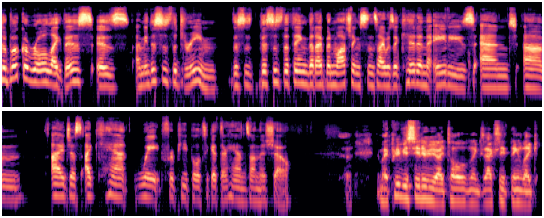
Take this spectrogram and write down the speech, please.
to book a role like this is I mean, this is the dream. This is this is the thing that I've been watching since I was a kid in the 80s and um I just I can't wait for people to get their hands on this show. In my previous interview, I told them the exact same thing. Like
